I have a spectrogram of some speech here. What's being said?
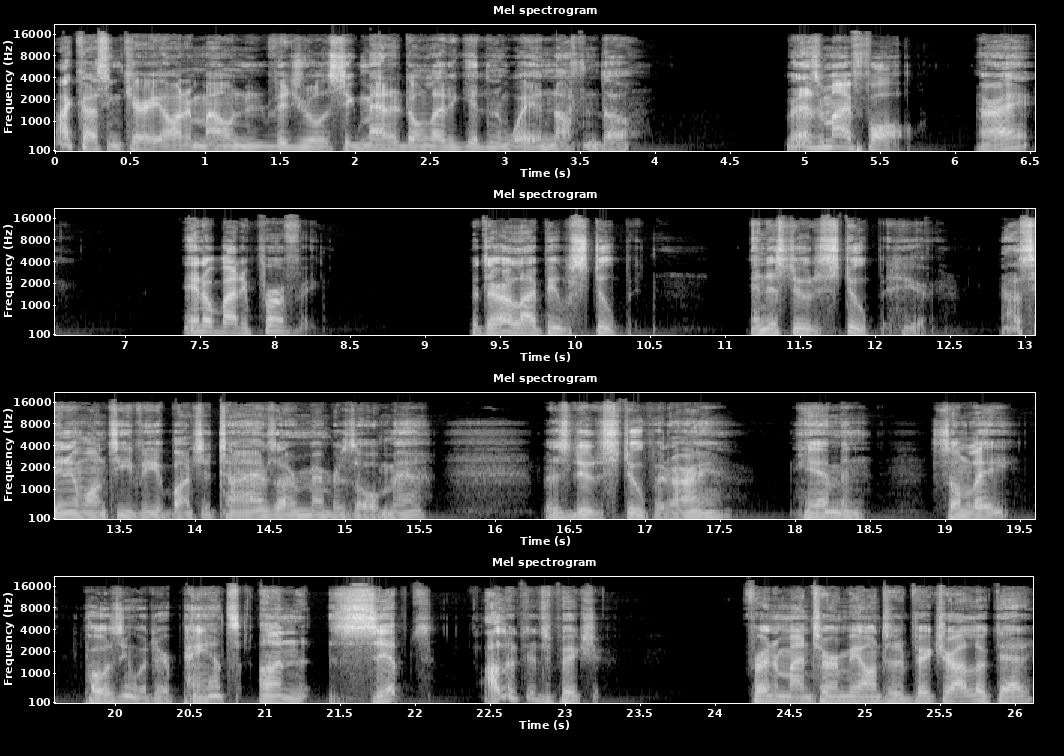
I cuss and carry on in my own individualistic manner. Don't let it get in the way of nothing, though. But that's my fault, all right? Ain't nobody perfect. But there are a lot of people stupid. And this dude is stupid here. I've seen him on TV a bunch of times. I remember his old man. But this dude is stupid, all right? Him and some lady posing with their pants unzipped. I looked at the picture. A friend of mine turned me on to the picture. I looked at it.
